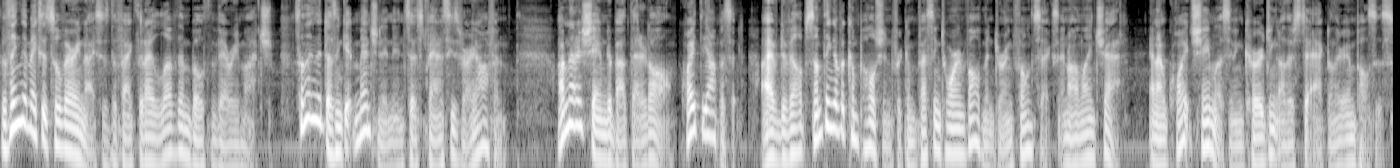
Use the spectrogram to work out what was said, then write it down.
The thing that makes it so very nice is the fact that I love them both very much, something that doesn't get mentioned in incest fantasies very often. I'm not ashamed about that at all, quite the opposite. I have developed something of a compulsion for confessing to our involvement during phone sex and online chat, and I'm quite shameless in encouraging others to act on their impulses.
